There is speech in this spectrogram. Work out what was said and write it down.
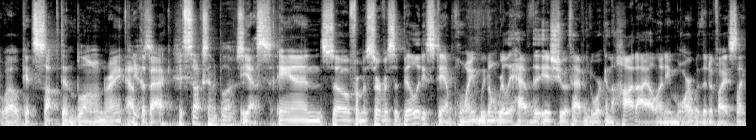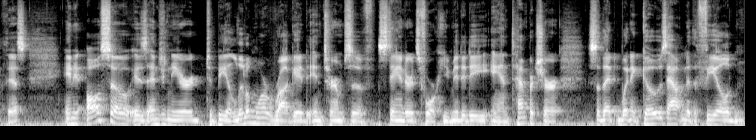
well gets sucked and blown right out Yes. the back It sucks and it blows. Yes. And so, from a serviceability standpoint, we don't really have the issue of having to work in the hot aisle anymore with a device like this. And it also is engineered to be a little more rugged in terms of standards for humidity and temperature so that when it goes out into the field,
